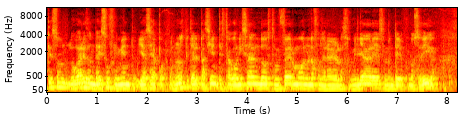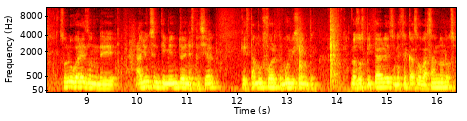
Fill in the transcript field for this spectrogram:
que son lugares donde hay sufrimiento, ya sea por, en un hospital el paciente está agonizando, está enfermo, en una funeraria los familiares, cementerio no se diga. Son lugares donde hay un sentimiento en especial que está muy fuerte, muy vigente. Los hospitales, en este caso basándonos,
